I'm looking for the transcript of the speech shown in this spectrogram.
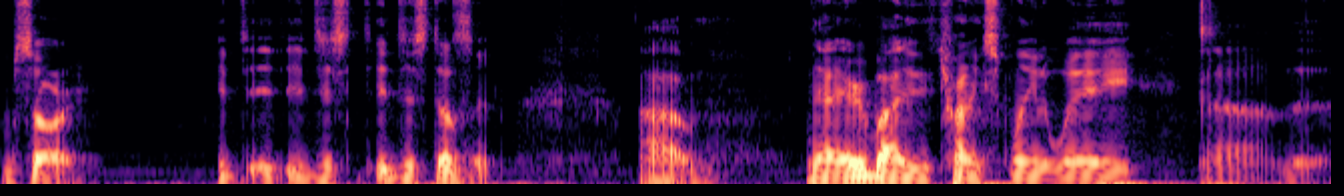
I'm sorry. It it, it just it just doesn't. Um, now everybody's trying to explain away uh, the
